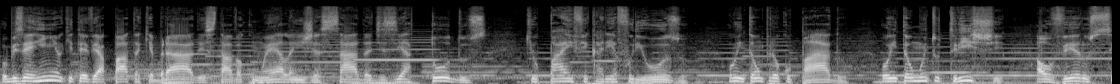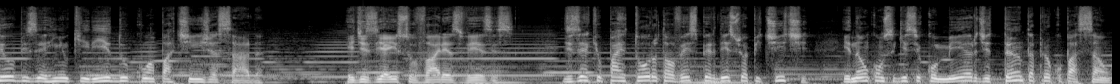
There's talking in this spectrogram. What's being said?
O bezerrinho que teve a pata quebrada e estava com ela engessada dizia a todos que o pai ficaria furioso, ou então preocupado, ou então muito triste ao ver o seu bezerrinho querido com a patinha engessada. E dizia isso várias vezes. Dizia que o pai touro talvez perdesse o apetite e não conseguisse comer de tanta preocupação.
